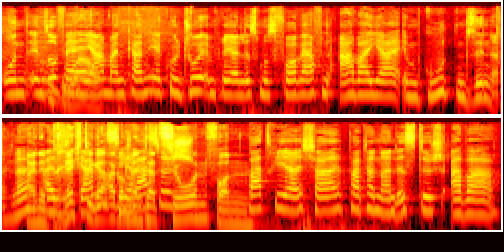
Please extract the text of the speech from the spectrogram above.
Und insofern, wow. ja, man kann ihr Kulturimperialismus vorwerfen, aber ja im guten Sinne. Ne? Eine also prächtige Argumentation von patriarchal, paternalistisch, aber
